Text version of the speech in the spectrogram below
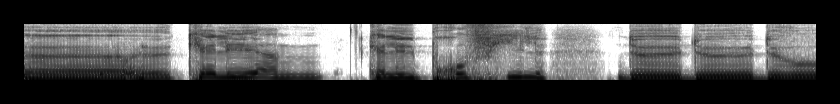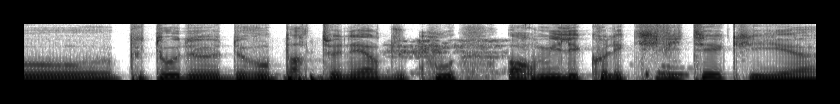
Euh, quel, est, quel est le profil de, de, de vos, plutôt de, de, vos partenaires, du coup, hormis les collectivités qui, euh,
